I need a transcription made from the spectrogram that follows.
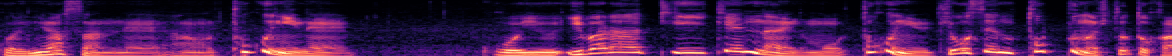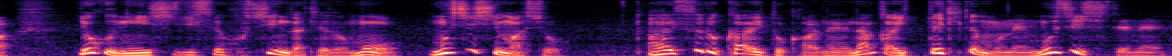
これ皆さんね、あの特にね、こういう茨城県内のも、特に行政のトップの人とか、よく認識してほしいんだけども、無視しましょう。愛する会とかね、なんか言ってきてもね、無視してね、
